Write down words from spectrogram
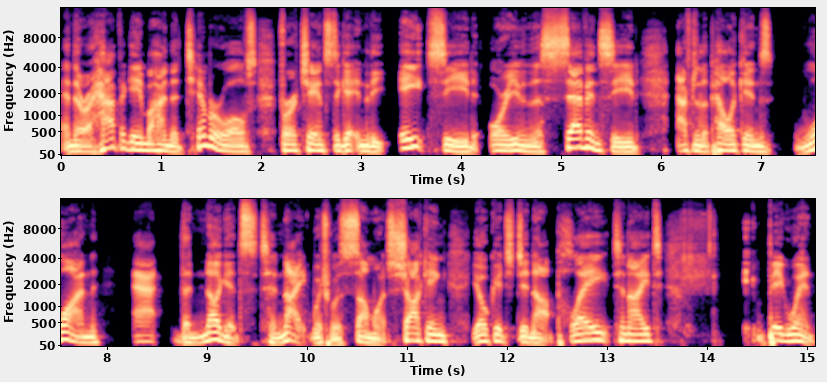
And they're a half a game behind the Timberwolves for a chance to get into the eight seed or even the seven seed after the Pelicans won at the Nuggets tonight, which was somewhat shocking. Jokic did not play tonight. Big win.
